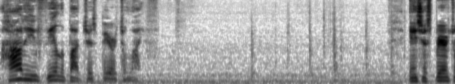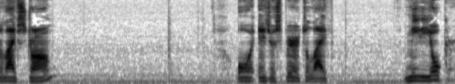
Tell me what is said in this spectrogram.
How do you feel about your spiritual life? Is your spiritual life strong? Or is your spiritual life mediocre?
